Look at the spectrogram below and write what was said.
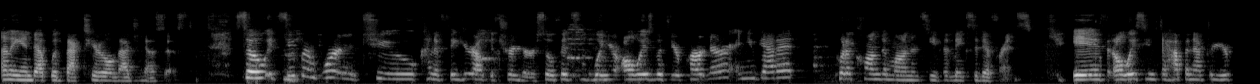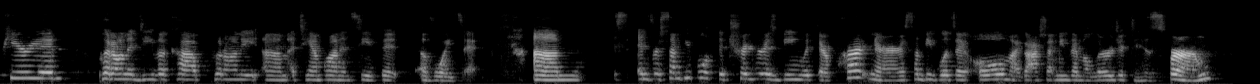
and I end up with bacterial vaginosis. So it's super important to kind of figure out the trigger. So if it's when you're always with your partner and you get it, put a condom on and see if it makes a difference. If it always seems to happen after your period, put on a diva cup, put on a, um, a tampon and see if it avoids it. Um, and for some people, if the trigger is being with their partner, some people would say, "Oh my gosh, that means I'm allergic to his sperm."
